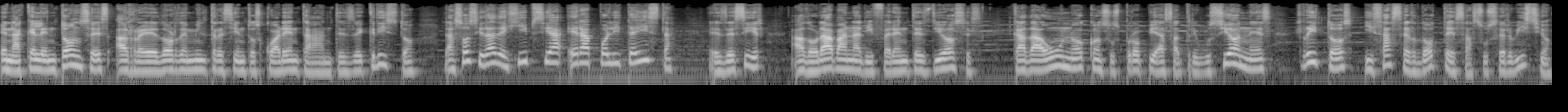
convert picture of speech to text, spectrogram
En aquel entonces, alrededor de 1340 a.C., la sociedad egipcia era politeísta, es decir, adoraban a diferentes dioses, cada uno con sus propias atribuciones, ritos y sacerdotes a su servicio.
